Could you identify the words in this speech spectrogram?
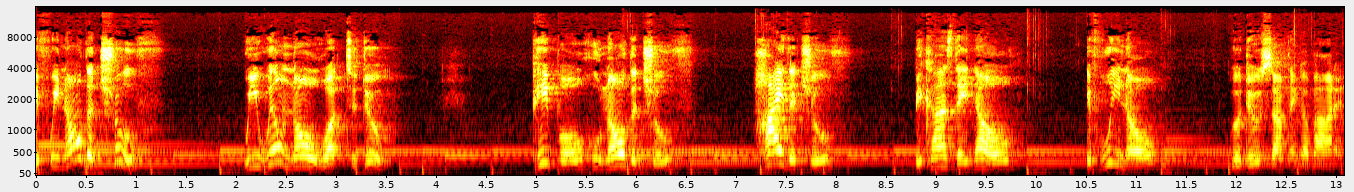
If we know the truth, we will know what to do people who know the truth hide the truth because they know if we know, we'll do something about it.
